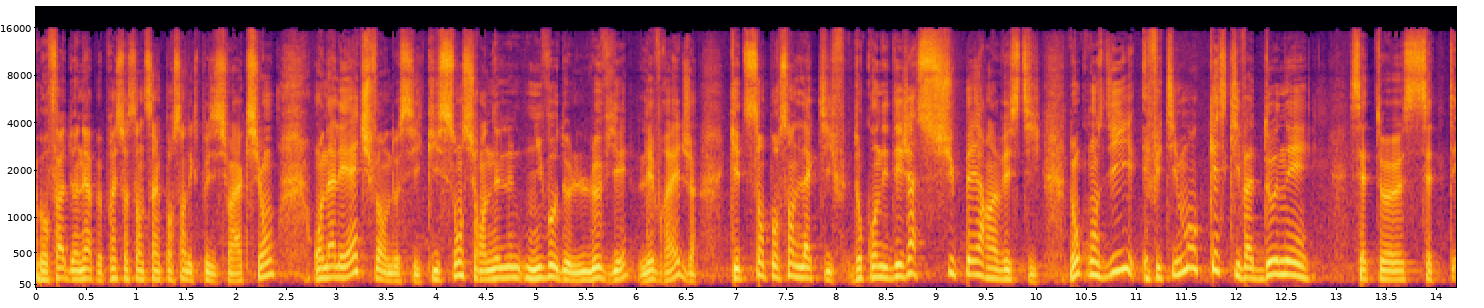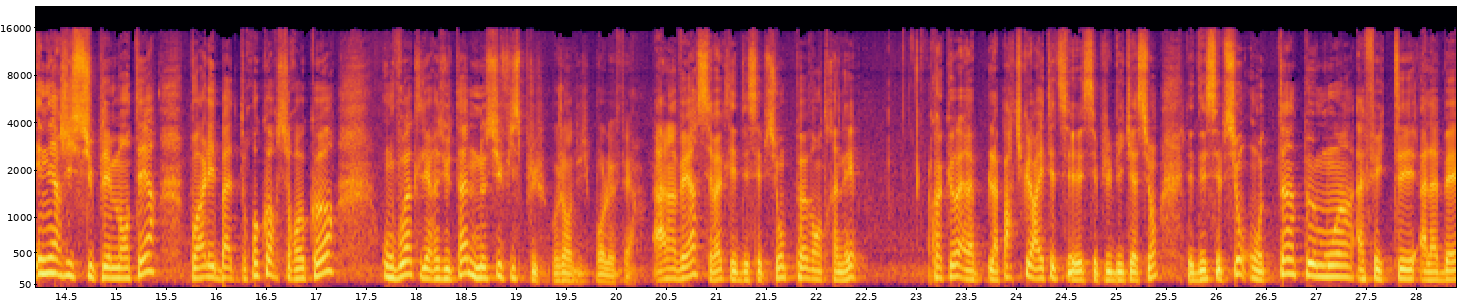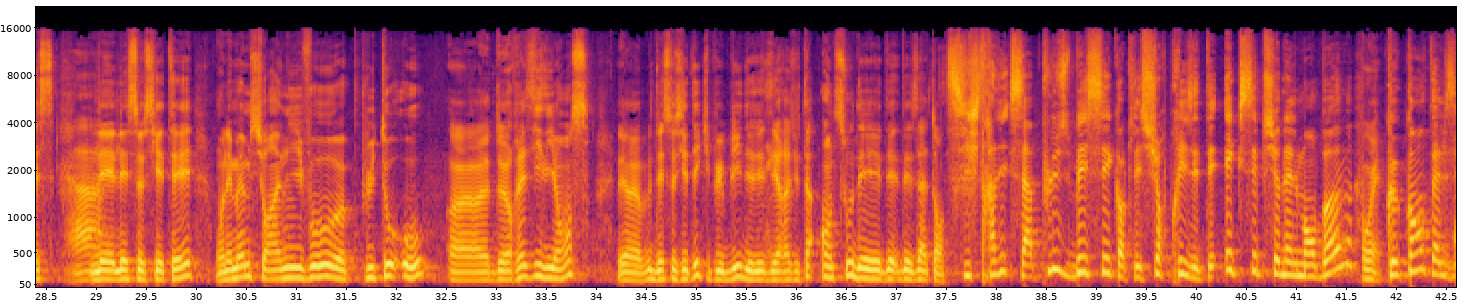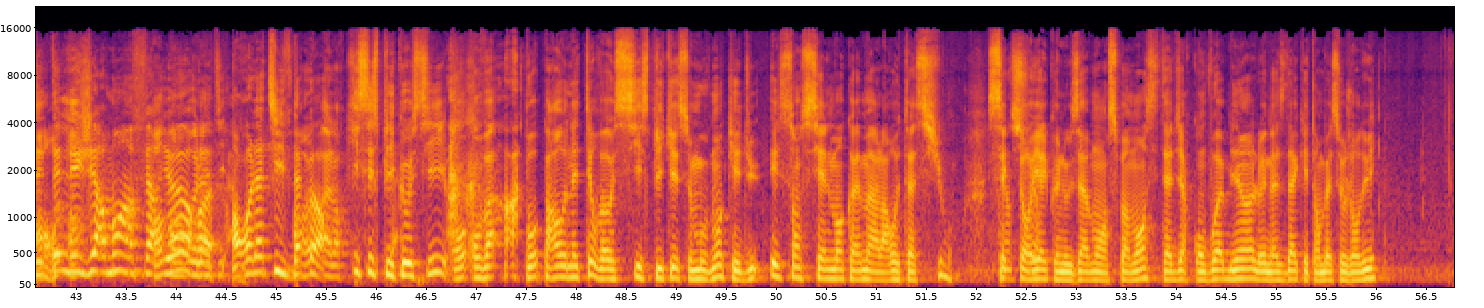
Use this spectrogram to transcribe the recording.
BOFA donnait à peu près 65% d'exposition à action. On a les hedge funds aussi, qui sont sur un niveau de levier, leverage, qui est de 100% de l'actif. Donc on est déjà super investi. Donc on se dit, effectivement, qu'est-ce qui va donner cette, euh, cette énergie supplémentaire pour aller battre record sur record, on voit que les résultats ne suffisent plus aujourd'hui pour le faire. À l'inverse, c'est vrai que les déceptions peuvent entraîner Quoique la particularité de ces, publications, les déceptions ont un peu moins affecté à la baisse ah. les, sociétés. On est même sur un niveau euh, plutôt haut euh, de résilience euh, des sociétés qui publient des, résultats en dessous des, attentes. Si je traduis, ça a plus baissé quand les surprises étaient exceptionnellement bonnes que quand elles étaient légèrement inférieures en, relatif. d'accord. Alors, qui s'explique aussi, on, va, par honnêteté, on va aussi expliquer ce mouvement qui est dû essentiellement quand même à la rotation sectorielle que nous avons en ce moment, c'est-à-dire qu'on voit bien le Nasdaq est en baisse aujourd'hui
